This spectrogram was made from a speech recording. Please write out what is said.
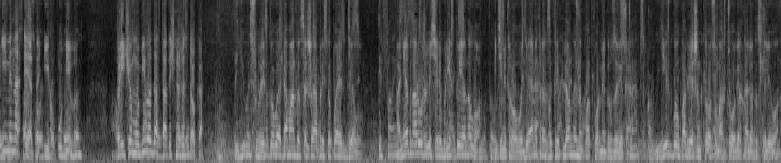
Именно это их убило. Причем убило достаточно жестоко. Поисковая команда США приступает к делу. Они обнаружили серебристые НЛО, пятиметрового диаметра, закрепленные на платформе грузовика. Диск был подвешен к тросу морского вертолета «Сталион».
